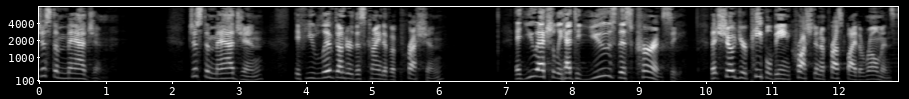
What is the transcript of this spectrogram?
just imagine, just imagine if you lived under this kind of oppression and you actually had to use this currency that showed your people being crushed and oppressed by the Romans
